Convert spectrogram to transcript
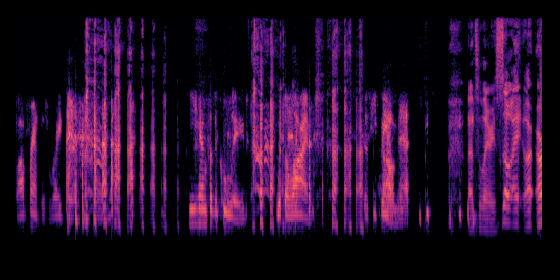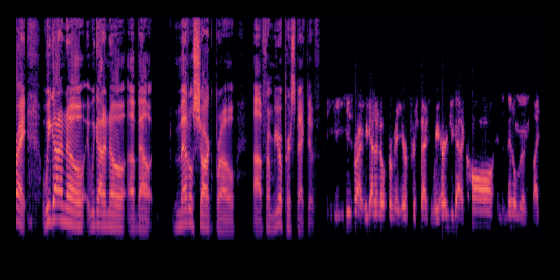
Bob Francis, right there. See him for the Kool Aid with the lime because he Oh found man, That's hilarious. So, eh, all all right, we gotta know. We gotta know about Metal Shark, bro, uh, from your perspective. he, he's right. We got to know from your perspective. We heard you got a call in the middle of like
